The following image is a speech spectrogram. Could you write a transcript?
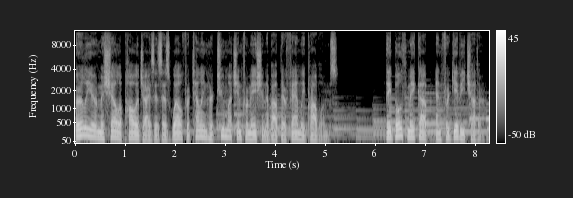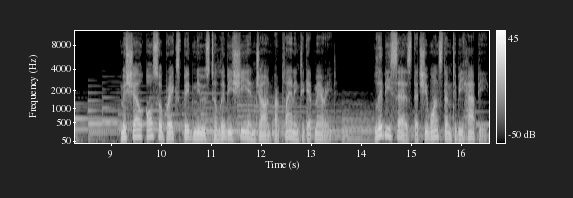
Earlier Michelle apologizes as well for telling her too much information about their family problems. They both make up and forgive each other. Michelle also breaks big news to Libby she and John are planning to get married. Libby says that she wants them to be happy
